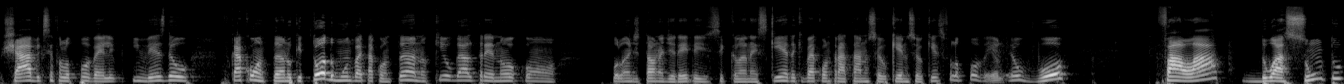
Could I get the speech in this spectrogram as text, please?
chave que você falou, pô, velho, em vez de eu ficar contando o que todo mundo vai estar contando, que o Galo treinou com fulano de tal na direita e ciclano na esquerda, que vai contratar não sei o que, não sei o que, você falou, pô, eu, eu vou falar do assunto,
